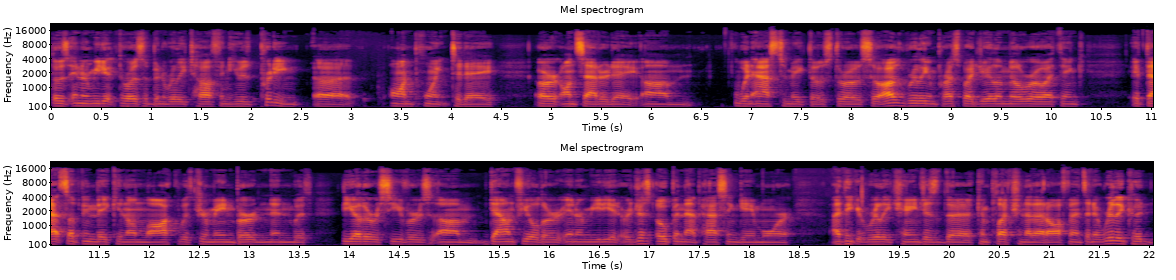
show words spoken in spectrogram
those intermediate throws have been really tough, and he was pretty uh, on point today or on Saturday um, when asked to make those throws. So I was really impressed by Jalen Milroe. I think if that's something they can unlock with Jermaine Burton and with the other receivers um, downfield or intermediate or just open that passing game more, I think it really changes the complexion of that offense and it really could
